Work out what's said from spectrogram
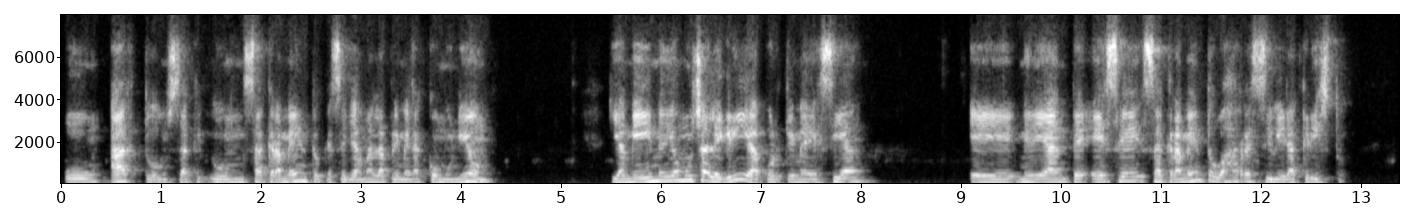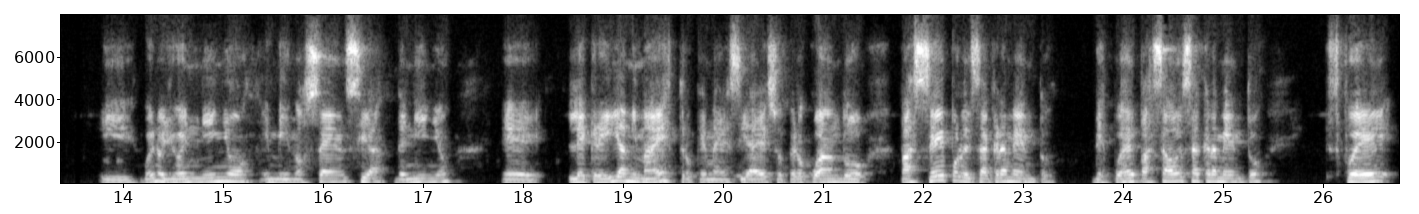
un acto, un, sacramento que se llama la primera comunión. Y a mí me dio mucha alegría porque me decían, eh, mediante ese sacramento vas a recibir a Cristo. Y bueno, yo en niño, en mi inocencia de niño, eh, le creía a mi maestro que me decía eso, pero cuando pasé por el sacramento, después de pasado el sacramento, fue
